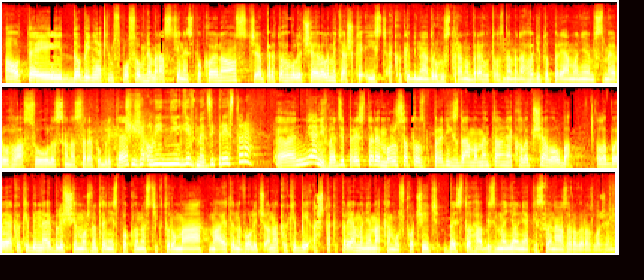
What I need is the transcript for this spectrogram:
a od tej doby nejakým spôsobom v ňom rastie nespokojnosť. Pre toho voliča je veľmi ťažké ísť ako keby na druhú stranu brehu. To znamená, hodí to priamo, neviem, smeru hlasu LSNS republike. Čiže on je niekde v medzipriestore? E, nie ani v medzipriestore, možno sa to pre nich zdá momentálne ako lepšia voľba. lebo je ako keby najbližšie možno tej nespokojnosti, ktorú má, má aj ten volič. On ako keby až tak priamo nemá kam uskočiť, bez toho, aby zmenil nejaké svoje názorové rozloženie.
